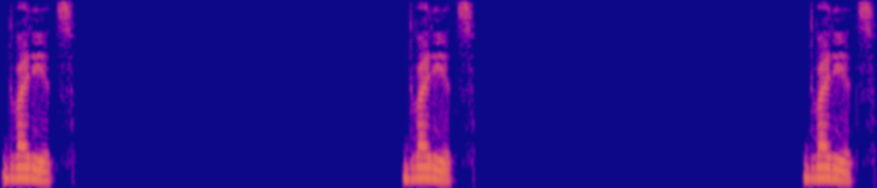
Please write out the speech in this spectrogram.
Дворец. Дворец. Дворец.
